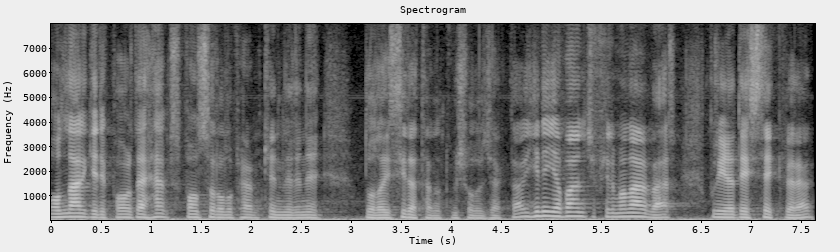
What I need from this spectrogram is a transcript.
Onlar gelip orada hem sponsor olup hem kendilerini dolayısıyla tanıtmış olacaklar. Yine yabancı firmalar var buraya destek veren.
